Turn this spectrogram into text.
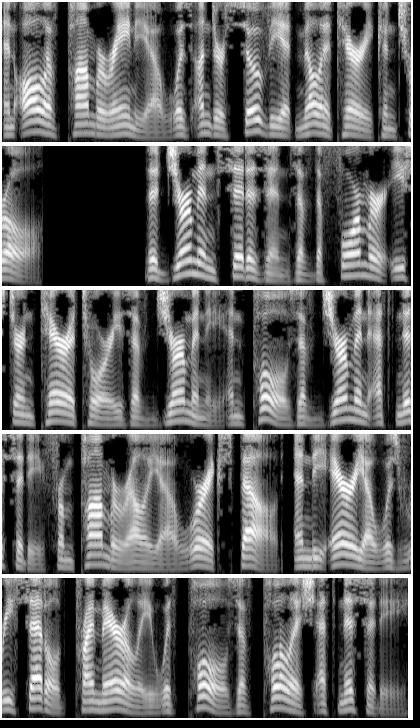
and all of Pomerania was under Soviet military control. The German citizens of the former Eastern territories of Germany and Poles of German ethnicity from Pomerelia were expelled, and the area was resettled primarily with Poles of Polish ethnicity,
